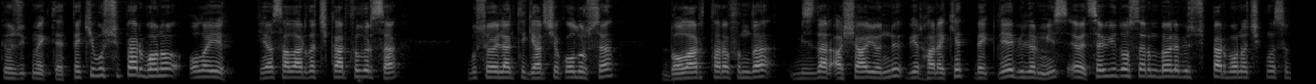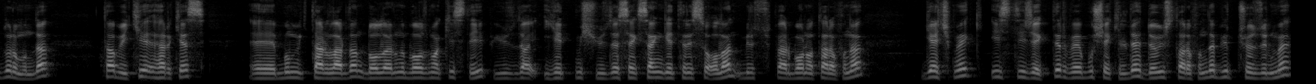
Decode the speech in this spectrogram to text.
gözükmekte. Peki bu süper bono olayı piyasalarda çıkartılırsa, bu söylenti gerçek olursa dolar tarafında bizler aşağı yönlü bir hareket bekleyebilir miyiz? Evet sevgili dostlarım böyle bir süper bono çıkması durumunda tabii ki herkes e, bu miktarlardan dolarını bozmak isteyip %70, %80 getirisi olan bir süper bono tarafına geçmek isteyecektir ve bu şekilde döviz tarafında bir çözülme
